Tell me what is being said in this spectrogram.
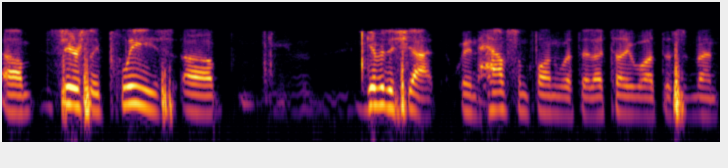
um, seriously, please uh, give it a shot and have some fun with it. I tell you what, this has been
